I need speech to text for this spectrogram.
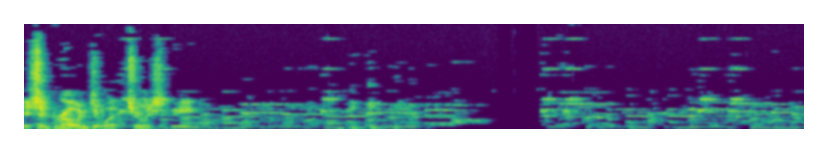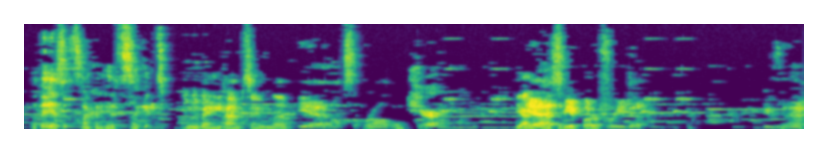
It should grow into what it truly should be. the thing is, it's not going to get its psychic move anytime soon, though. Yeah, that's the problem. Sure. Yeah. Yeah, it has to be a Butterfree to do that.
